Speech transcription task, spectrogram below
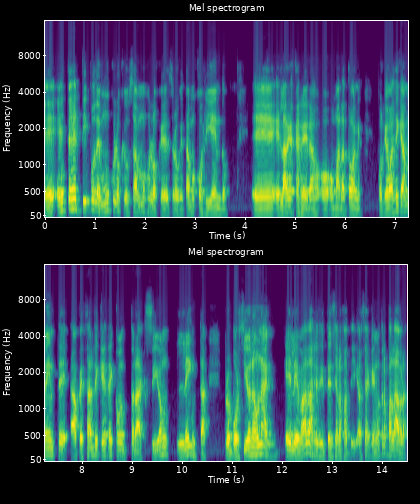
Eh, este es el tipo de músculo que usamos los que, los que estamos corriendo eh, en largas carreras o, maratones porque básicamente, a pesar de que es de contracción lenta, proporciona una elevada resistencia a la fatiga. O sea que, en otras palabras,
